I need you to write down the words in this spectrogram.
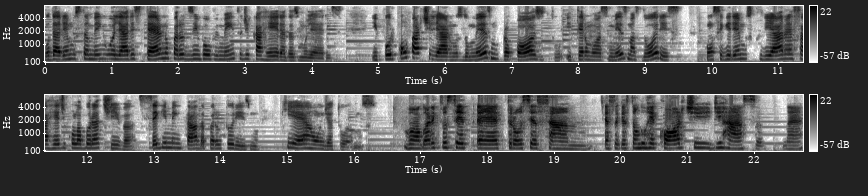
mudaremos também o olhar externo para o desenvolvimento de carreira das mulheres. E por compartilharmos do mesmo propósito e termos as mesmas dores, conseguiremos criar essa rede colaborativa segmentada para o turismo, que é aonde atuamos. Bom, agora que você é, trouxe essa, essa questão do recorte de raça, né?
